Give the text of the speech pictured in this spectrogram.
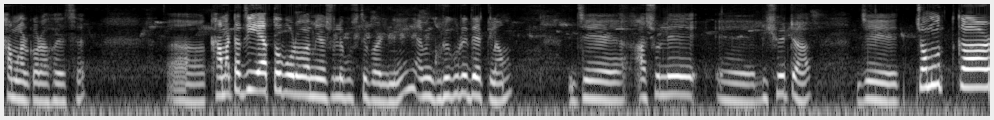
খামার করা হয়েছে। খামারটা যে এত বড় আমি আসলে বুঝতে পারিনি। আমি ঘুরে ঘুরে দেখলাম যে আসলে বিষয়টা যে চমৎকার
